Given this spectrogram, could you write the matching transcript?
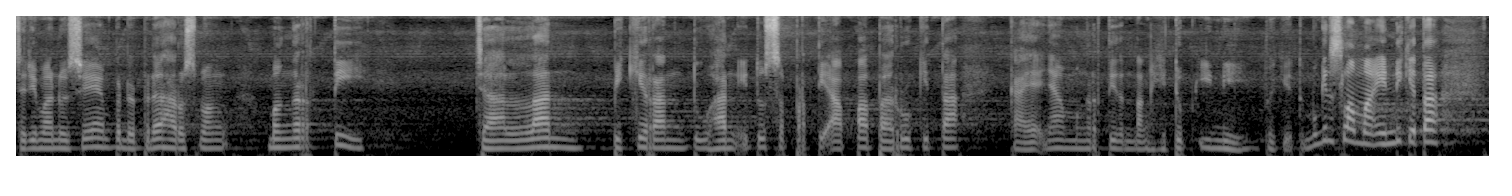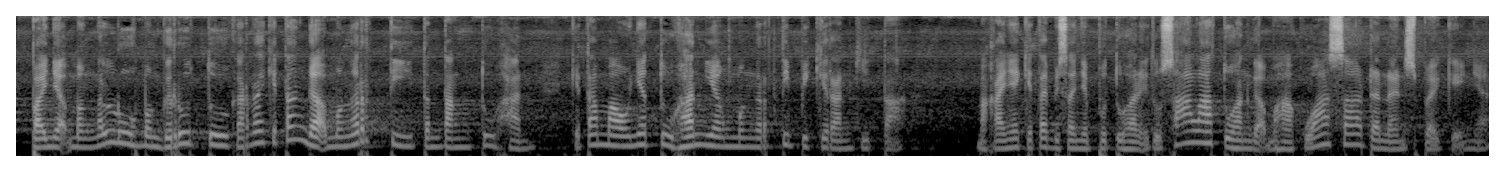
jadi manusia yang benar-benar harus mengerti jalan pikiran Tuhan itu seperti apa baru kita kayaknya mengerti tentang hidup ini begitu. Mungkin selama ini kita banyak mengeluh, menggerutu karena kita nggak mengerti tentang Tuhan. Kita maunya Tuhan yang mengerti pikiran kita. Makanya kita bisa nyebut Tuhan itu salah, Tuhan nggak maha kuasa dan lain sebagainya.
